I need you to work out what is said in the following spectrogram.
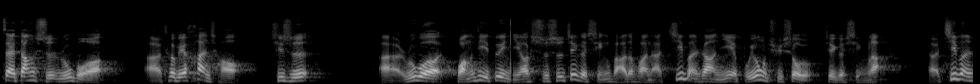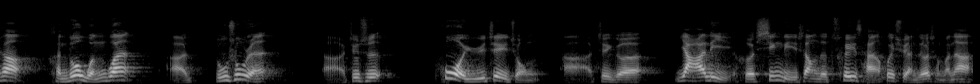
在当时，如果啊，特别汉朝，其实啊，如果皇帝对你要实施这个刑罚的话呢，基本上你也不用去受这个刑了，啊，基本上很多文官啊、读书人啊，就是迫于这种啊这个压力和心理上的摧残，会选择什么呢？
